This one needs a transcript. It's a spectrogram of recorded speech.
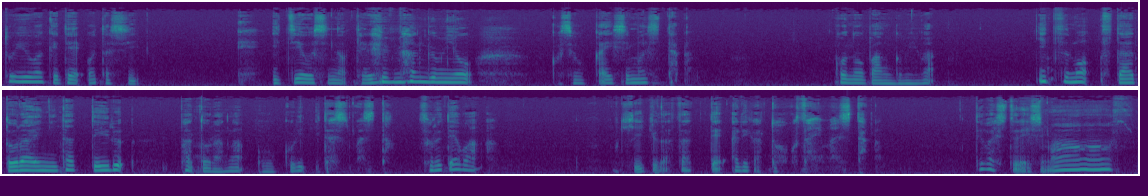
というわけで私一押しのテレビ番組をご紹介しました。この番組はいつもスタートラインに立っているパトラがお送りいたしました。それでは。聴きくださってありがとうございました。では失礼します。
